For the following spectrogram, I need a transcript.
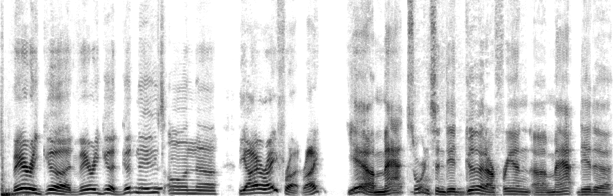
Very good. Very good. Good news on uh, the IRA front, right? Yeah, Mat Sorensen did good. Our friend uh, Mat did a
